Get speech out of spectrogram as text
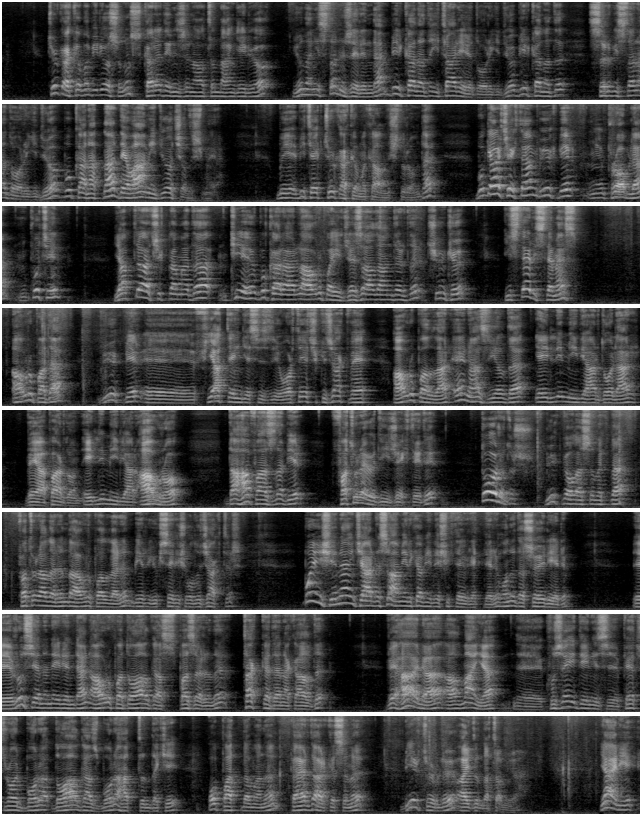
Türk akımı biliyorsunuz Karadeniz'in altından geliyor. Yunanistan üzerinden bir kanadı İtalya'ya doğru gidiyor. Bir kanadı Sırbistan'a doğru gidiyor. Bu kanatlar devam ediyor çalışmaya. Bir, bir tek Türk akımı kalmış durumda. Bu gerçekten büyük bir e, problem. Putin yaptığı açıklamada Kiev bu kararla Avrupa'yı cezalandırdı. Çünkü ister istemez Avrupa'da büyük bir e, fiyat dengesizliği ortaya çıkacak ve Avrupalılar en az yılda 50 milyar dolar veya pardon 50 milyar avro daha fazla bir fatura ödeyecek dedi. Doğrudur. Büyük bir olasılıkla faturalarında Avrupalıların bir yükseliş olacaktır. Bu işin en karlısı Amerika Birleşik Devletleri. Onu da söyleyelim. Ee, Rusya'nın elinden Avrupa doğalgaz pazarını takkadanak aldı ve hala Almanya e, Kuzey Denizi petrol bora, doğalgaz boru hattındaki o patlamanın perde arkasını bir türlü aydınlatamıyor. Yani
